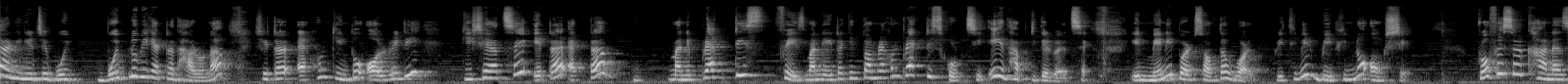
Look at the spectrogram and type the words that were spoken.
লার্নিংয়ের যে বই বৈপ্লবিক একটা ধারণা সেটা এখন কিন্তু অলরেডি কিসে আছে? এটা একটা মানে প্র্যাকটিস ফেজ মানে এটা কিন্তু আমরা এখন প্র্যাকটিস করছি, এই ধাপটিতে রয়েছে। In many parts of the world পৃথিবীর বিভিন্ন অংশে। Professor Khan has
